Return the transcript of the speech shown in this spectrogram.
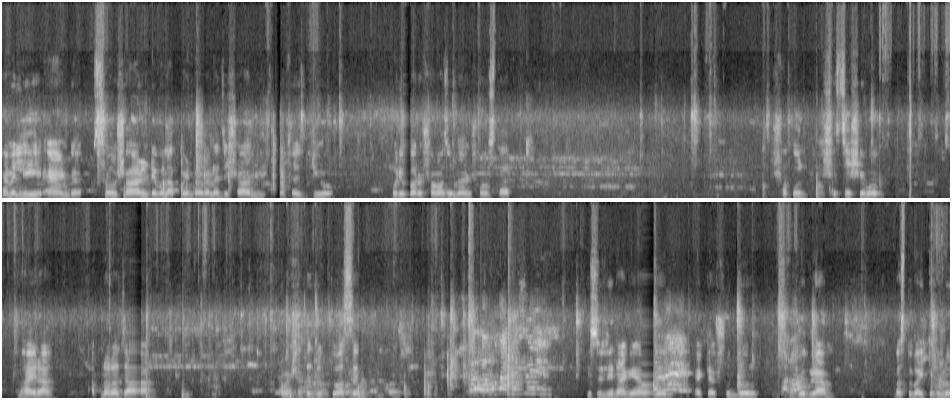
family and social development organization FSDO পরিবার ও সমাজ উন্নয়ন সংস্থার সকল স্বেচ্ছাসেবক ভাইরা, আপনারা যা আমার সাথে যুক্ত আছেন। কিছুদিন আগে আমাদের একটা সুন্দর প্রোগ্রাম বাস্তবায়িত হলো।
